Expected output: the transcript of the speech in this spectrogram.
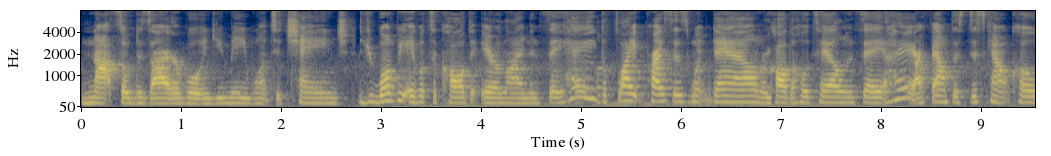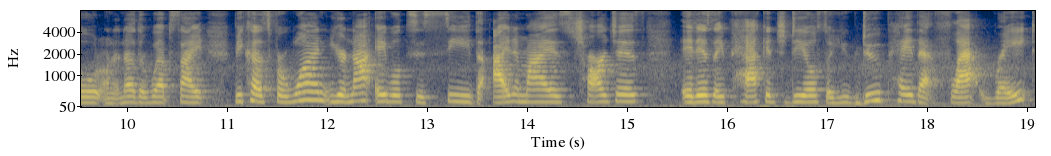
not so desirable and you may want to change. You won't be able to call the airline and say, hey, the flight prices went down, or call the hotel and say, hey, I found this discount code on another website. Because for one, you're not able to see the itemized charges it is a package deal, so you do pay that flat rate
